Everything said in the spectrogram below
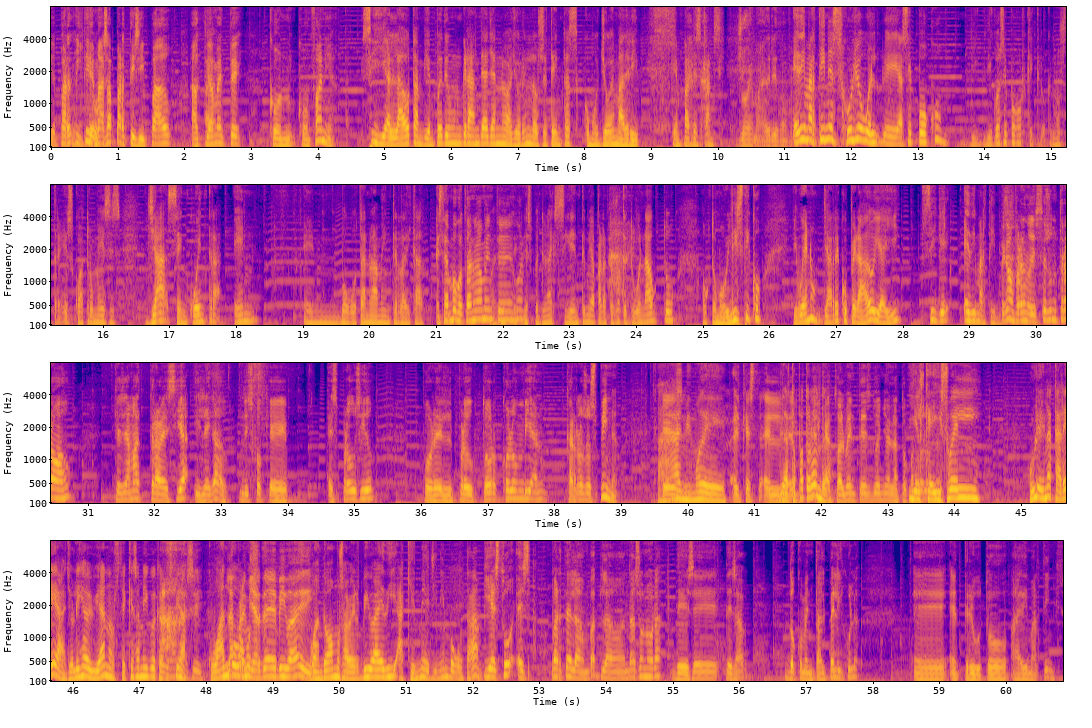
y que más ha participado activamente con, con Fania. Sí, y al lado también pues de un grande allá en Nueva York en los 70s como Joe Madrid, que en paz descanse. Yo de Madrid, Fernando. Eddie Martínez, Julio, eh, hace poco, di- digo hace poco porque creo que unos 3, 4 meses, ya se encuentra en, en Bogotá nuevamente radicado. ¿Está en Bogotá nuevamente, Nuevamente, Juan? después de un accidente muy aparatoso que tuvo en auto, automovilístico. Y bueno, ya recuperado y ahí sigue Eddie Martínez. Oiga, Juan Fernando, este es un trabajo que se llama Travesía y Legado, un disco que es producido por el productor colombiano Carlos Ospina. ah, el mismo de... el que, está- el, de la Topa el Tolondra. que actualmente es dueño de la Topa Y el que hizo el... Julio, hay una tarea. Yo le dije a Viviana, usted que es amigo de Carlos Ah, sí. ¿cuándo, La vamos, premier de Viva Eddie. ¿cuándo vamos a ver Viva Eddie aquí en Medellín y en Bogotá? Y esto es parte de la, la banda sonora de, ese, de esa documental película eh, en tributo a Eddie Martínez.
